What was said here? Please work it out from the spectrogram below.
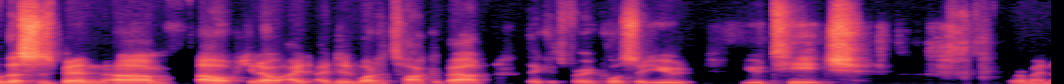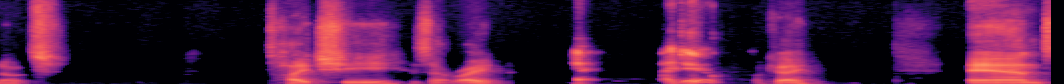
Well, this has been, um, oh, you know, I, I did want to talk about, I think it's very cool. So you, you teach, where are my notes? Tai Chi, is that right? Yeah, I do. Okay. And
